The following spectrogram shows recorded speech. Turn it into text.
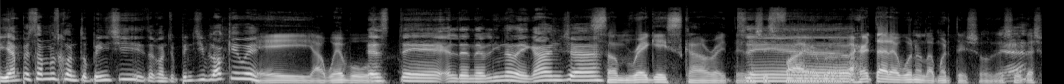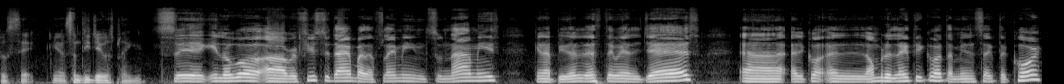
Y ya empezamos con tu pinche, con tu pinche bloque, güey. Hey, a huevo. Este, el de Neblina de Ganja. Some reggae ska right there. That's just fire, bro. I heard that at one of La Muerte shows. That Yeah? shit, that shit was sick. You know, some DJ was playing it. Sick. Y luego uh, Refuse to Die by the Flaming Tsunamis, que la pidió este güey, el Jazz. Uh, el, el Hombre Eléctrico, también Sector Core.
